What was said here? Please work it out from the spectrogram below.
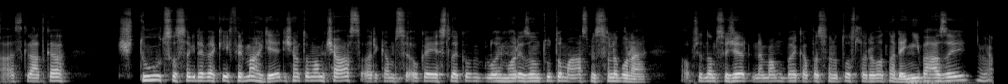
ale zkrátka čtu, co se kde v jakých firmách děje, když na to mám čas a říkám si, OK, jestli jako v dlouhém horizontu to má smysl nebo ne. A přitom se, že nemám úplně kapacitu na to sledovat na denní bázi. Jo.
